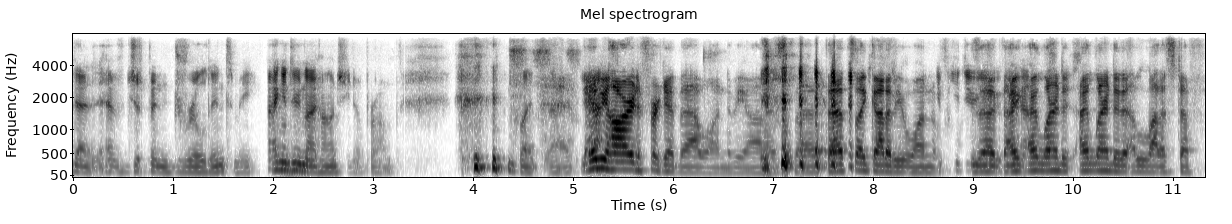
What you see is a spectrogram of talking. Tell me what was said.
that have just been drilled into me. I can do Mm-hmm. Naihanchi, no problem. but uh, It'd be hard to forget that one, to be honest. That, that's like got to be one. Do, that- I, I learned it. I learned it a lot of stuff,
